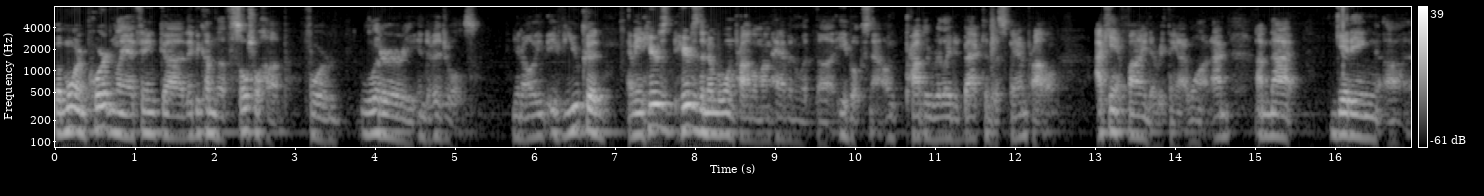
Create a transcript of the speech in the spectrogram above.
But more importantly, I think uh, they become the social hub for literary individuals. You know, if, if you could, I mean, here's here's the number one problem I'm having with uh, ebooks now, and probably related back to the spam problem. I can't find everything I want. I'm I'm not getting uh,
